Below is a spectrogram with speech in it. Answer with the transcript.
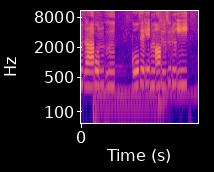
ラオング、ゴテマスリー。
